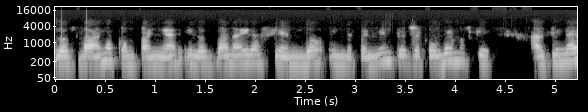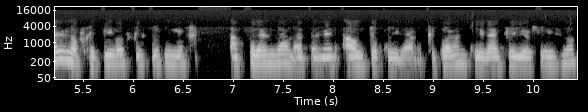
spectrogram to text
los van a acompañar y los van a ir haciendo independientes. Recordemos que al final el objetivo es que estos niños aprendan a tener autocuidado, que puedan cuidarse ellos mismos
